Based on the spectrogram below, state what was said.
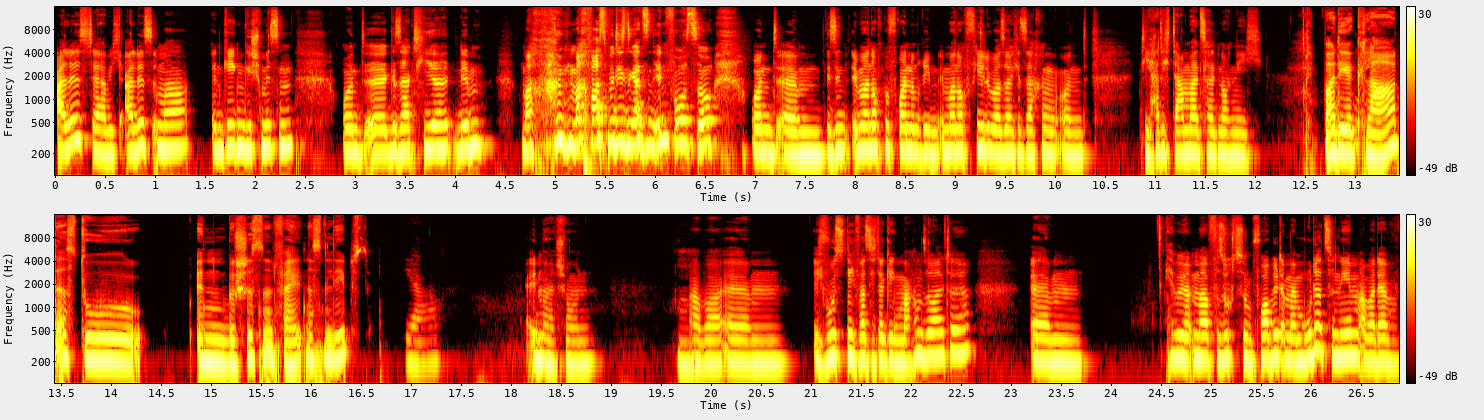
alles, der habe ich alles immer entgegengeschmissen und äh, gesagt, hier, nimm, mach, mach was mit diesen ganzen Infos so. Und ähm, wir sind immer noch befreundet und reden immer noch viel über solche Sachen und die hatte ich damals halt noch nicht. War dir klar, dass du in beschissenen Verhältnissen lebst? Ja, immer schon. Hm. Aber ähm, ich wusste nicht, was ich dagegen machen sollte. Ähm, ich habe immer versucht, zum Vorbild an meinen Bruder zu nehmen, aber der,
